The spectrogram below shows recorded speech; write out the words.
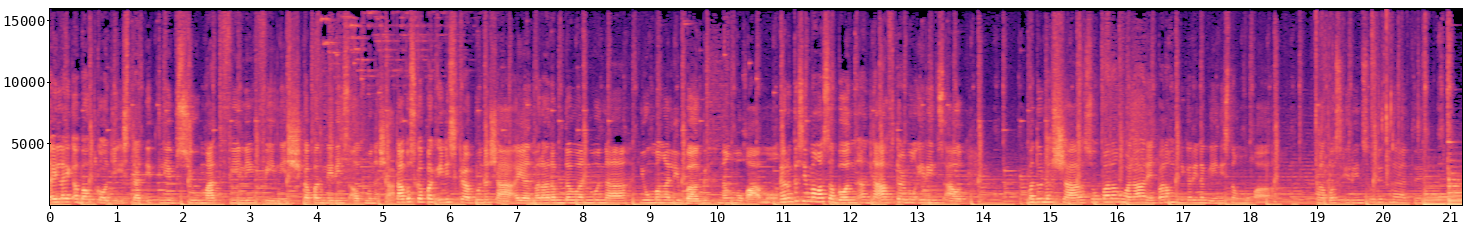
What I like about Koji is that it leaves you matte feeling finish kapag ni-rinse out mo na siya. Tapos kapag in-scrub mo na siya, ayan, mararamdaman mo na yung mga libag ng mukha mo. Meron kasi mga sabon ah, na after mong i-rinse out, madulas siya. So parang wala rin. Parang hindi ka rin naglinis ng mukha. Tapos i-rinse ulit natin.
